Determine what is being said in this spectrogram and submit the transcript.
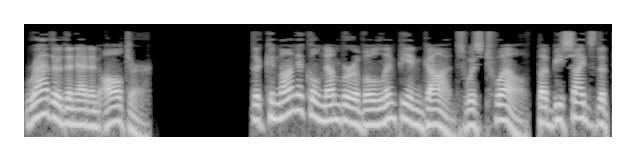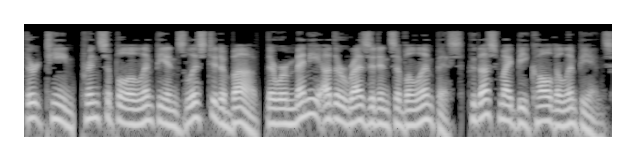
rather than at an altar. The canonical number of Olympian gods was 12, but besides the 13 principal Olympians listed above, there were many other residents of Olympus, who thus might be called Olympians.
